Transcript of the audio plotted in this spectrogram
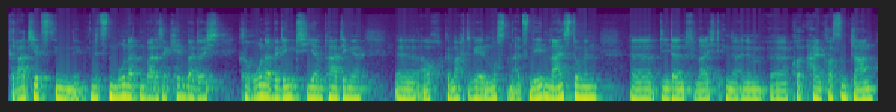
Gerade jetzt in den letzten Monaten war das erkennbar durch Corona bedingt hier ein paar Dinge äh, auch gemacht werden mussten als Nebenleistungen, äh, die dann vielleicht in einem äh, Kostenplan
